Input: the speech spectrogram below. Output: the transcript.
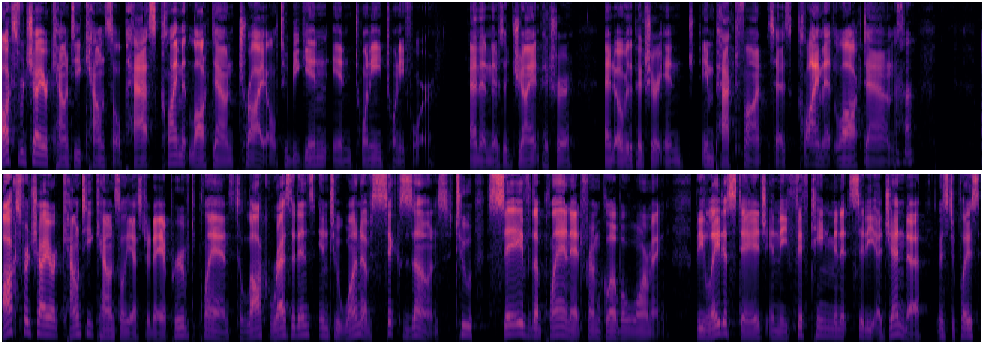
Oxfordshire County Council passed climate lockdown trial to begin in 2024. And then there's a giant picture, and over the picture in impact font says climate lockdowns. Uh-huh. Oxfordshire County Council yesterday approved plans to lock residents into one of six zones to save the planet from global warming. The latest stage in the 15 minute city agenda is to place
